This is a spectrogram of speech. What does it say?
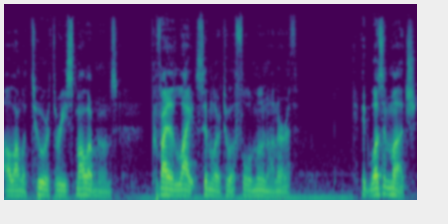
along with two or three smaller moons, provided light similar to a full moon on Earth. It wasn't much,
